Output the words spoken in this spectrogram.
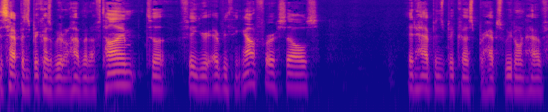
This happens because we don't have enough time to figure everything out for ourselves. It happens because perhaps we don't have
